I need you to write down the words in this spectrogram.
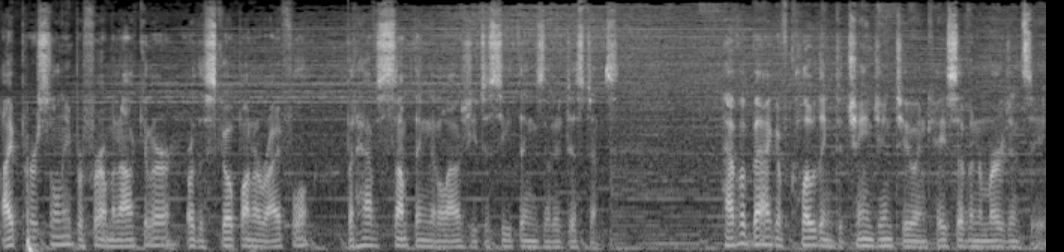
I personally prefer a monocular or the scope on a rifle, but have something that allows you to see things at a distance. Have a bag of clothing to change into in case of an emergency.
